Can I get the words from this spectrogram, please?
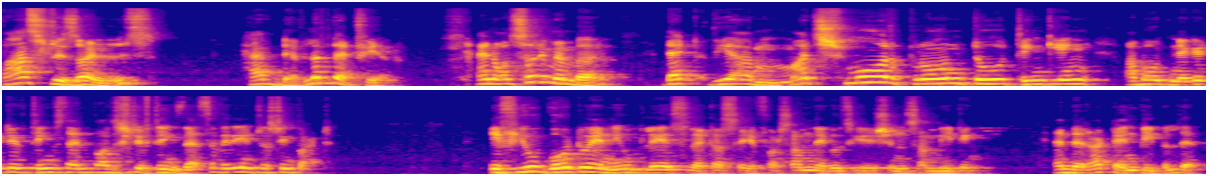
Past results have developed that fear. And also remember that we are much more prone to thinking about negative things than positive things. That's a very interesting part. If you go to a new place, let us say for some negotiation, some meeting, and there are 10 people there,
